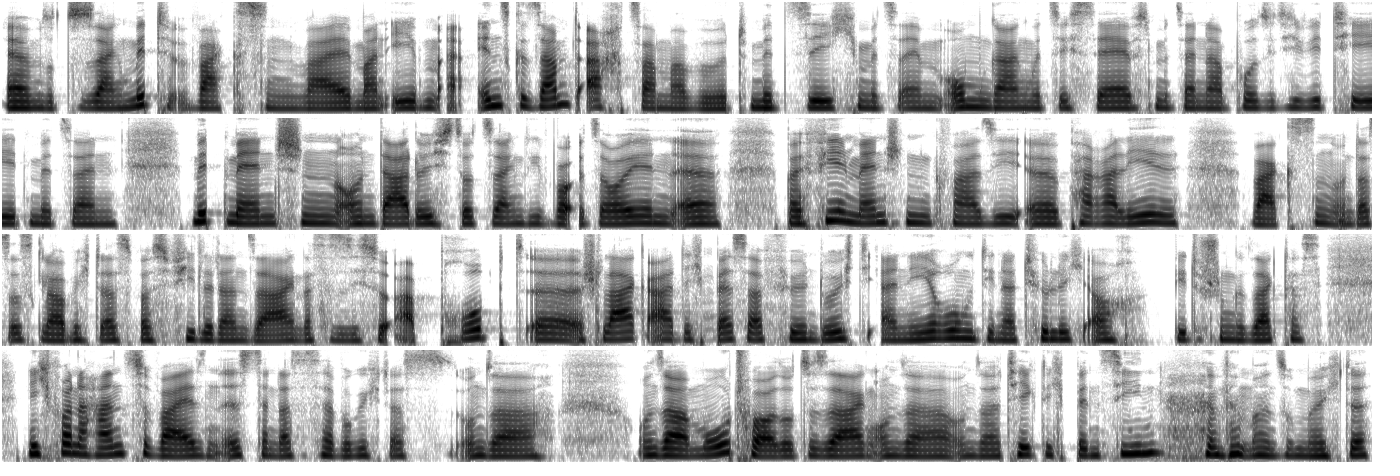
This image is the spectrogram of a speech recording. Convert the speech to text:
ähm, sozusagen mitwachsen, weil man eben äh, insgesamt achtsamer wird mit sich, mit seinem Umgang mit sich selbst, mit seiner Positivität, mit seinen Mitmenschen und dadurch sozusagen die Säulen äh, bei vielen Menschen quasi äh, parallel wachsen. Und das ist, glaube ich, das, was viele dann sagen, dass sie sich so abrupt, äh, schlagartig besser fühlen durch die Ernährung, die natürlich auch, wie du schon gesagt hast, nicht von der Hand zu weisen ist, denn das ist ja wirklich das, unser, unser Motor sozusagen, unser, unser täglich Benzin, wenn man so möchte.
